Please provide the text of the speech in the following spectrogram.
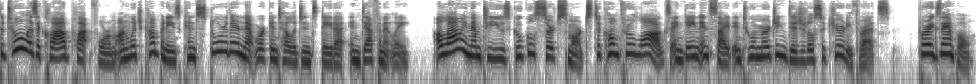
The tool is a cloud platform on which companies can store their network intelligence data indefinitely, allowing them to use Google Search Smarts to comb through logs and gain insight into emerging digital security threats. For example,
